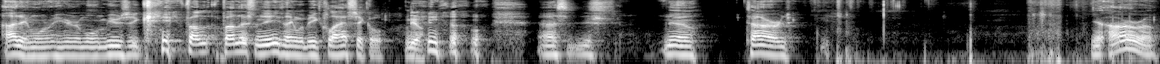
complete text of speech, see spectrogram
I didn't want to hear no more music. if, I, if I listened to anything, it would be classical. Yeah. You know? I said, just, no, tired. Yeah, our uh,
